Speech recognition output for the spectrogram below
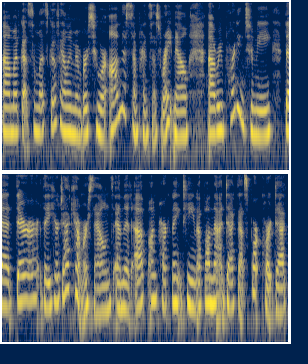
um, I've got some Let's Go family members who are on the Sun Princess right now uh, reporting to me that they're, they hear jackhammer sounds and that up on Park 19, up on that deck, that sport court deck,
